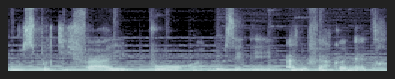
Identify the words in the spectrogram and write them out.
ou Spotify pour nous aider à nous faire connaître.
